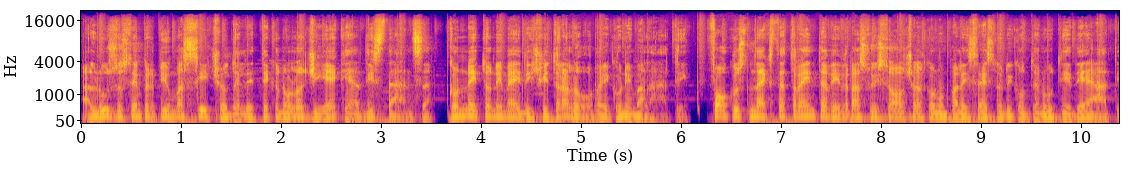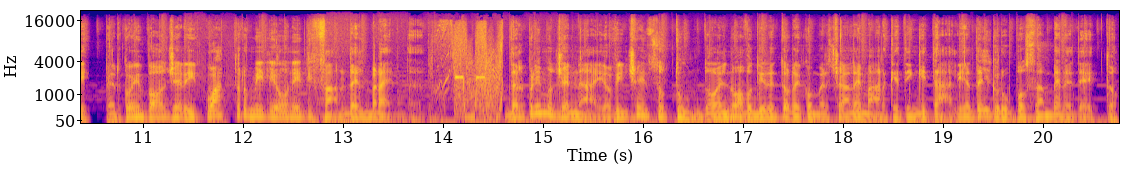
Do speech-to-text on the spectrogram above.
all'uso sempre più massiccio delle tecnologie che a distanza connettono i medici tra loro e con i malati. Focus Next 30 vivrà sui social con un palinsesto di contenuti ideati per coinvolgere i 4 milioni di fan del brand. Dal 1 gennaio Vincenzo Tundo è il nuovo direttore commerciale marketing Italia del gruppo San Benedetto,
